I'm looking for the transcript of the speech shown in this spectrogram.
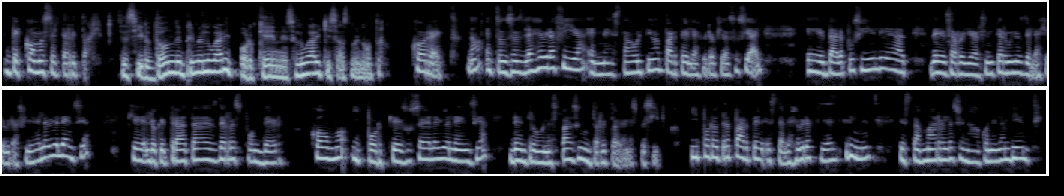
de cómo es el territorio. Es decir, dónde en primer lugar y por qué en ese lugar y quizás no en otro. Correcto, ¿no? Entonces la geografía, en esta última parte de la geografía social, eh, da la posibilidad de desarrollarse en términos de la geografía de la violencia, que lo que trata es de responder cómo y por qué sucede la violencia dentro de un espacio, un territorio en específico. Y por otra parte está la geografía del crimen, que está más relacionado con el ambiente,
